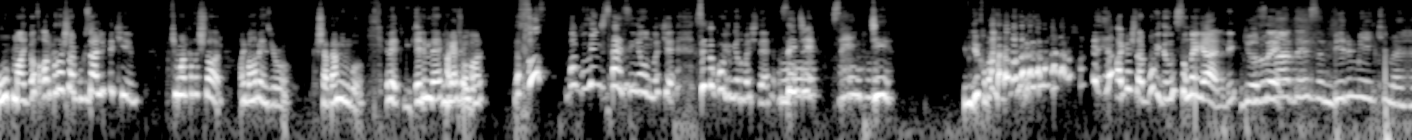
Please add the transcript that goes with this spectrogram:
Oh my god arkadaşlar bu güzellik de kim? Bu kim arkadaşlar? Ay bana benziyor. Arkadaşlar ben miyim bu? Evet elimde oldu. var. Ya sus! Bak bu zenci sensin yanımdaki. Seni de koydum yanıma işte. Zenci. Zenci. Video kapat. Arkadaşlar bu videonun sonuna geldik. Yorumlarda yazın. Bir mi iki mi?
